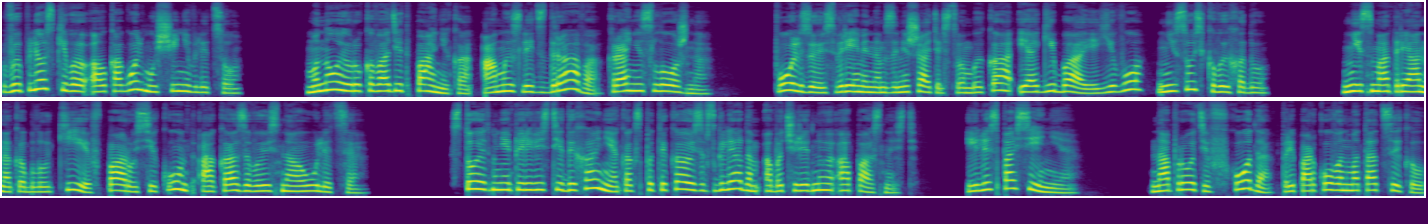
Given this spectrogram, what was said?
Выплескиваю алкоголь мужчине в лицо. Мною руководит паника, а мыслить здраво крайне сложно. Пользуясь временным замешательством быка и огибая его, несусь к выходу. Несмотря на каблуки, в пару секунд оказываюсь на улице. Стоит мне перевести дыхание, как спотыкаюсь взглядом об очередную опасность. Или спасение. Напротив входа припаркован мотоцикл,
